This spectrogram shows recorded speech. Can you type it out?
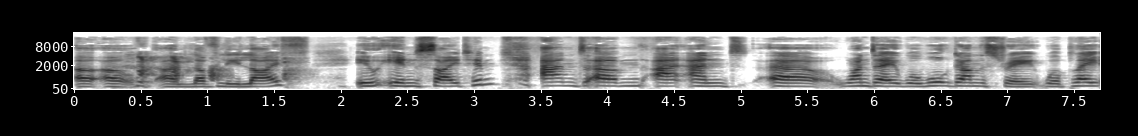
a, a, a lovely life inside him, and um, and uh, one day we'll walk down the street, we'll play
